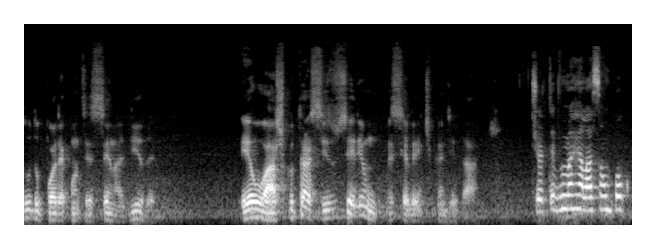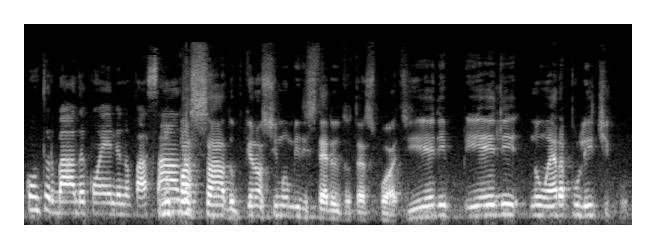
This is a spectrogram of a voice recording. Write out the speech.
tudo pode acontecer na vida. Eu acho que o Tarcísio seria um excelente candidato. O senhor teve uma relação um pouco conturbada com ele no passado? No passado, porque nós tínhamos o Ministério do Transporte e ele, e ele não era político.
